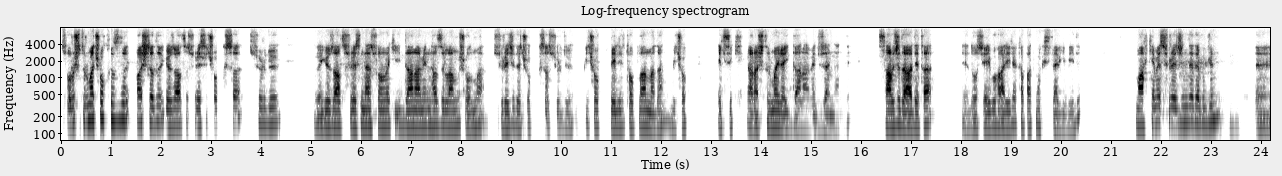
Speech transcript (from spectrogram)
Soruşturma çok hızlı başladı. Gözaltı süresi çok kısa sürdü ve gözaltı süresinden sonraki iddianamenin hazırlanmış olma süreci de çok kısa sürdü. Birçok delil toplanmadan, birçok eksik araştırmayla iddianame düzenlendi. Savcı da adeta e, dosyayı bu haliyle kapatmak ister gibiydi. Mahkeme sürecinde de bugün e,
